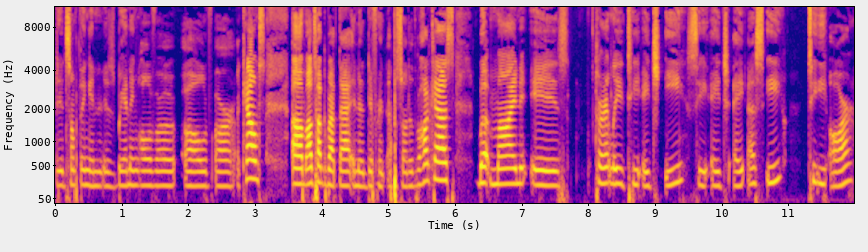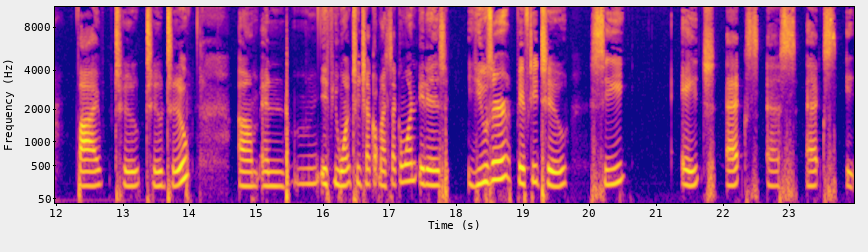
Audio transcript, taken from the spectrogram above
did something and is banning all of our all of our accounts. Um, I'll talk about that in a different episode of the podcast. But mine is currently T H E C H A S E T E R five two two two. Um, and mm, if you want to check out my second one, it is user fifty two C H X S X E.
